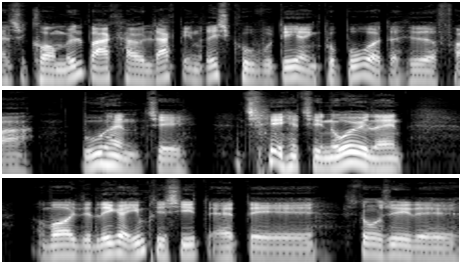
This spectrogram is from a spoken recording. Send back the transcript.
Altså Kåre Mølbak har jo lagt en risikovurdering på bordet, der hedder fra Wuhan til, til, til Nordjylland, hvor det ligger implicit, at øh, stort set øh,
